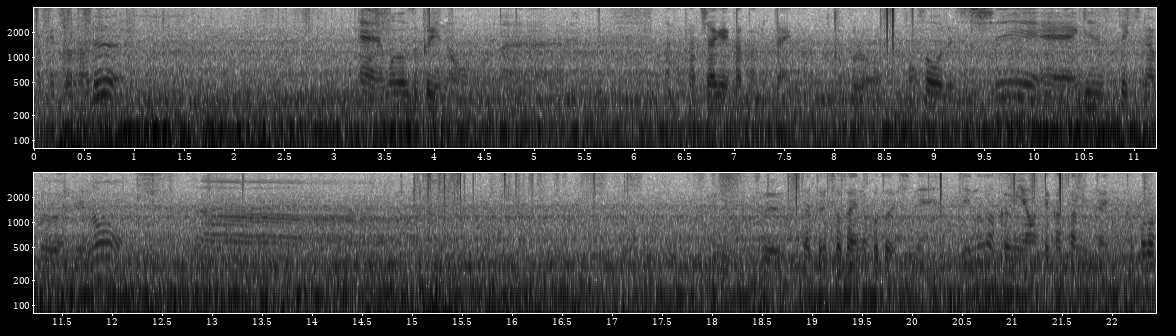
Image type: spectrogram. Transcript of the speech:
かけとなる、えー、ものづくりの、えー、なんか立ち上げ方みたいなところもそうですし、えー、技術的な部分での技術だったり素材のことですね。っていうのの組み合わせ方みたいなところっ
